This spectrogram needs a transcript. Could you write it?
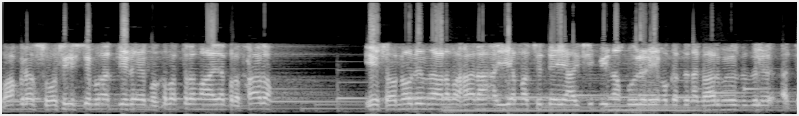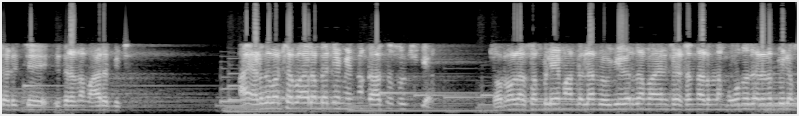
കോൺഗ്രസ് സോഷ്യലിസ്റ്റ് പാർട്ടിയുടെ മുഖപത്രമായ പ്രഭാതം. ഈ ഷൊർണൂരിൽ നിന്നാണ് മഹാനായ ഇ എം എസിന്റെയും ഐ സി പി നമ്പൂരിയുടെയും ഒക്കെ തന്നെ കാർമ്മികത്വത്തിൽ അച്ചടിച്ച് വിതരണം ആരംഭിച്ചത്. ആ ഇടതുപക്ഷ പാരമ്പര്യം ഇന്നും കാത്തു സൂക്ഷിക്കാം. ഷൊർണൂർ അസംബ്ലി മണ്ഡലം രൂപീകൃതമായതിനു ശേഷം നടന്ന മൂന്ന് തെരഞ്ഞെടുപ്പിലും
